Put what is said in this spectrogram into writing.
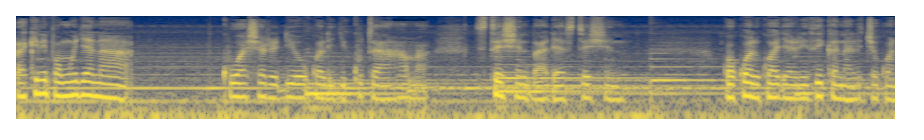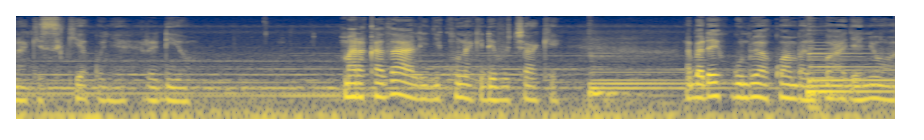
Lakini pamoja na kuwasha redio huku alijikuta hama station baada ya station, kwa kuwa alikuwa hajaridhika na alichokuwa nakisikia kwenye redio. Mara kadhaa alijikuna kidevu chake na baadaye kugundua ya kwamba alikuwa hajanyoa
